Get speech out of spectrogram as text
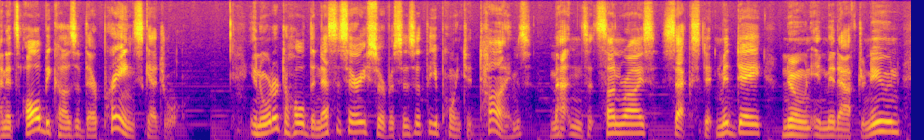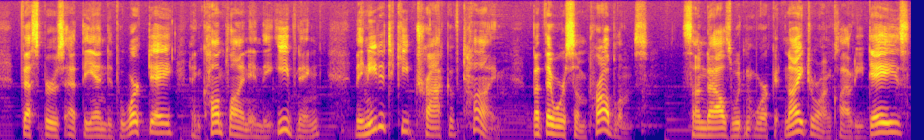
and it's all because of their praying schedule. In order to hold the necessary services at the appointed times, matins at sunrise, sext at midday, none in mid-afternoon, vespers at the end of the workday, and compline in the evening, they needed to keep track of time, but there were some problems. Sundials wouldn't work at night or on cloudy days,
